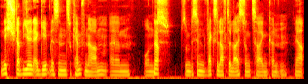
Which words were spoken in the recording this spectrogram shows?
nicht stabilen Ergebnissen zu kämpfen haben ähm, und Ja. so ein bisschen wechselhafte Leistungen zeigen könnten. Ja.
